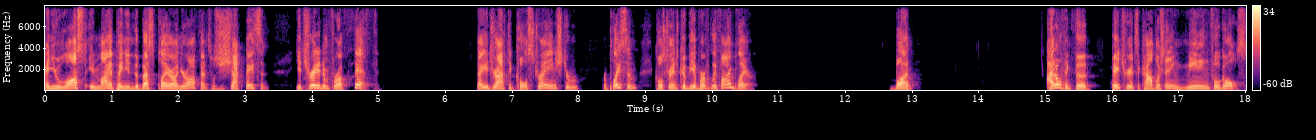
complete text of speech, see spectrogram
And you lost, in my opinion, the best player on your offense, which is Shaq Mason. You traded him for a fifth. Now you drafted Cole Strange to replace him. Cole Strange could be a perfectly fine player. But I don't think the Patriots accomplished any meaningful goals.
